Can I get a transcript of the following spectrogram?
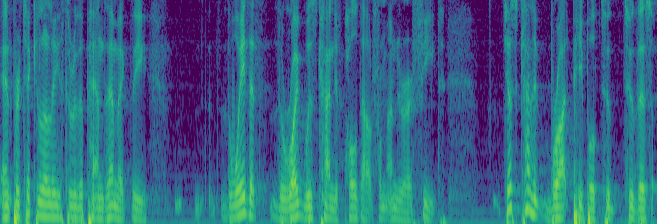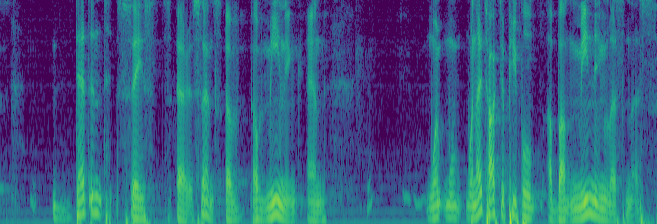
and particularly through the pandemic, the, the way that the rug was kind of pulled out from under our feet just kind of brought people to, to this deadened say, uh, sense of, of meaning. And when, when I talk to people about meaninglessness,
